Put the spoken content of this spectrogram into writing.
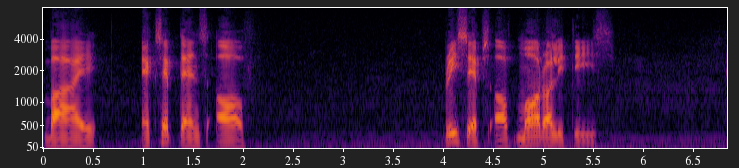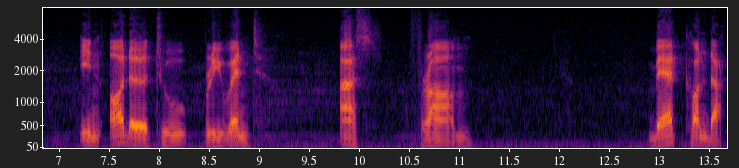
by acceptance of precepts of moralities in order to prevent us from bad conduct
